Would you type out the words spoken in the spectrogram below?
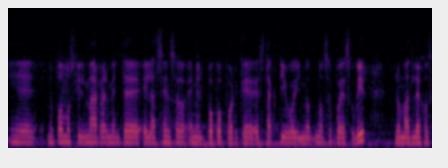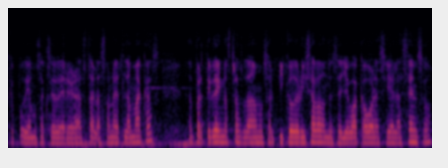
Eh, no podemos filmar realmente el ascenso en el Popo porque está activo y no, se puede subir. Lo más lejos que podíamos acceder era hasta la zona de Tlamacas. A partir de ahí nos trasladamos al pico de Orizaba, donde se llevó a cabo ahora sí el ascenso.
